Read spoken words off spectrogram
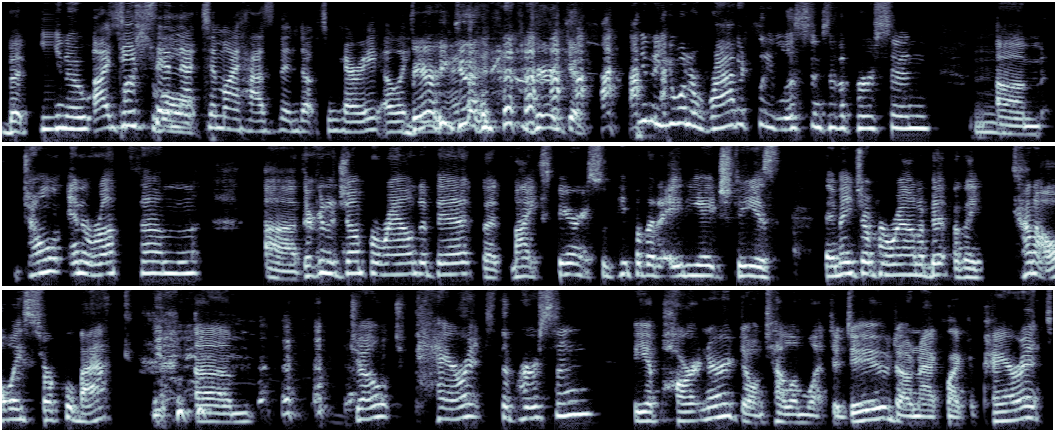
But you know, I did send all- that to my husband, Dr. Harry. I'll let you very know. good very good you know you want to radically listen to the person Mm. um, don't interrupt them uh, they're going to jump around a bit but my experience with people that have adhd is they may jump around a bit but they kind of always circle back um, don't parent the person be a partner don't tell them what to do don't act like a parent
